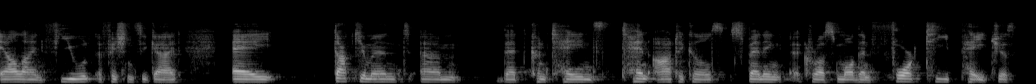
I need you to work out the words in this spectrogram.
Airline Fuel Efficiency Guide, a document um, that contains 10 articles spanning across more than 40 pages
